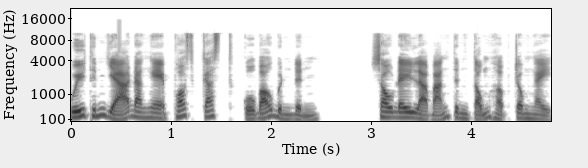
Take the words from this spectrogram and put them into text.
Quý thính giả đang nghe podcast của Báo Bình Định. Sau đây là bản tin tổng hợp trong ngày.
